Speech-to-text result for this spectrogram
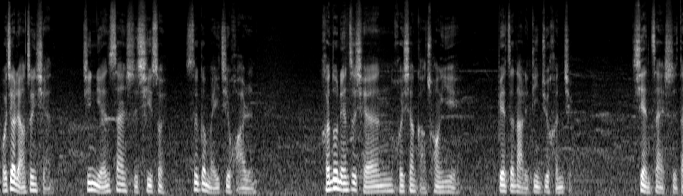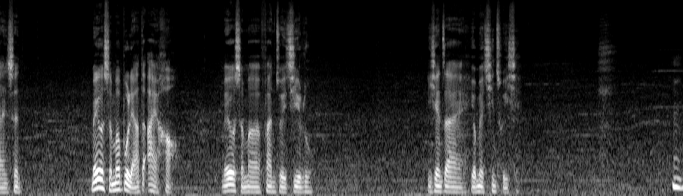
我叫梁正贤，今年三十七岁，是个美籍华人。很多年之前回香港创业，便在那里定居很久。现在是单身，没有什么不良的爱好，没有什么犯罪记录。你现在有没有清楚一些？嗯。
